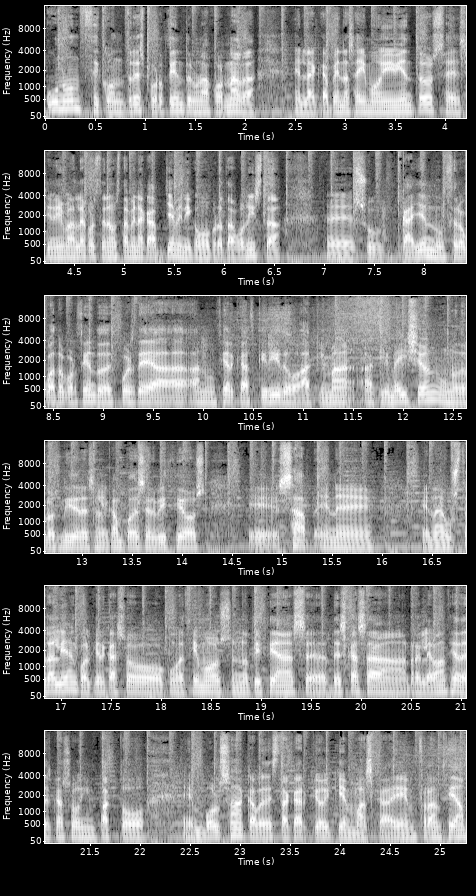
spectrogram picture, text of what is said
un 11,3% en una jornada en la que apenas hay movimientos. Eh, sin ir más lejos, tenemos también a Capgemini como protagonista, eh, cayendo un 0,4% después de anunciar que ha adquirido Acclima, Acclimation, uno de los líderes en el campo de servicios eh, SAP en en Australia. En cualquier caso, como decimos, noticias eh, de escasa relevancia, de escaso impacto en bolsa. Cabe destacar que hoy quien más cae en Francia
